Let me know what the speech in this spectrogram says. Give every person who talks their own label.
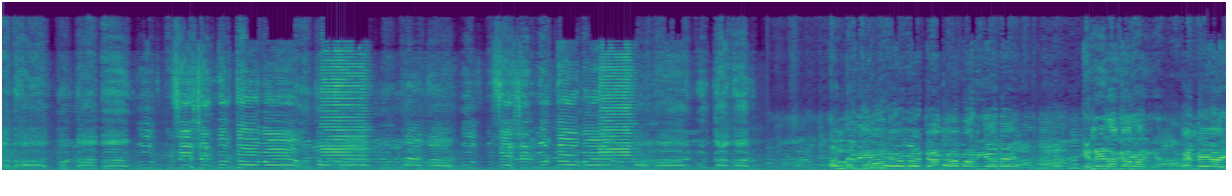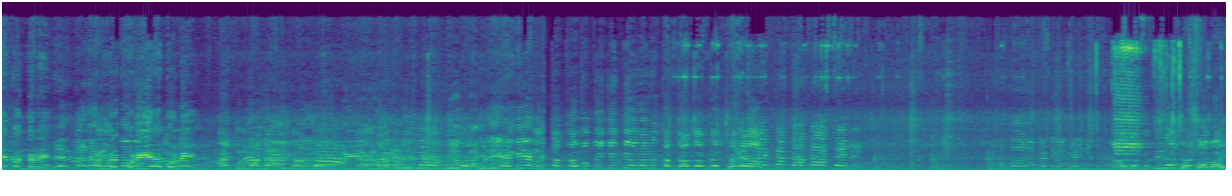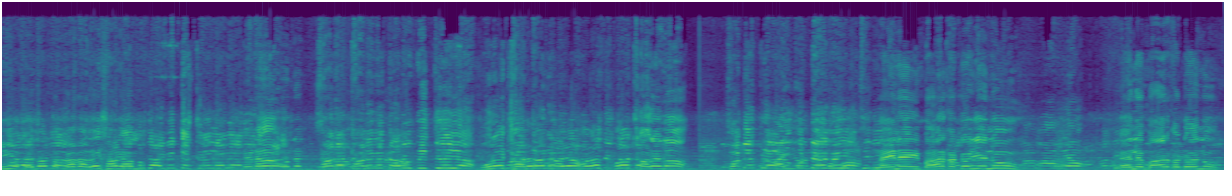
Speaker 1: ਮੁਰਦਾਬਾਦ ਮੁਰਦਾਬਾਦ ਉਸ ਪ੍ਰਸ਼ਾਸਨ ਮੁਰਦਾਬਾਦ ਮੁਰਦਾਬਾਦ ਮੁਰਦਾਬਾਦ ਉਸ ਪ੍ਰਸ਼ਾਸਨ ਮੁਰਦਾਬਾਦ ਮੁਰਦਾਬਾਦ
Speaker 2: ਅੰਦਰ ਕੁੜੀਆਂ ਮੈਂ ਡਾਂਗਾ ਮਾਰੀਆਂ ਨੇ।
Speaker 3: ਕਿੰਨੇ ਡਾਂਗਾ ਮਾਰੀਆਂ?
Speaker 2: ਐਨੇ ਆਹੀ ਬੰਦੇ ਨੇ। ਅੰਦਰ ਕੁੜੀ ਹੈ ਬੋਲੀ।
Speaker 1: ਕੁੜੀ ਹੈਗੀ ਧੱਕਾ ਮੁੱਕੀ ਕੀਤੀ ਉਹਨਾਂ ਨੇ ਧੱਕਾ ਕਰਦੇ ਛੜਿਆ।
Speaker 4: ਧੱਕਾ ਕਰਦੇ
Speaker 3: ਦੱਸੋ ਭਾਈ ਇਹ ਪਹਿਲਾਂ ਧੱਕਾ ਕਰ ਰਹੇ ਸ਼ਰਿਆਮ
Speaker 1: ਪ੍ਰਧਾਨ ਨੇ ਧੱਕਾ ਮਾਰਿਆ।
Speaker 3: ਨਾ, ਉਹਨੇ-
Speaker 1: ਸਾਰੇ ਥਾਣੇ ਨੇ ਦਾਰੂ ਪੀਤੀ ਹੋਈ ਆ।
Speaker 3: ਪੂਰੇ ਥਾਣੇ ਦਾ ਆਇਆ ਹੋਣਾ ਪੂਰੇ ਥਾਣੇ ਦਾ।
Speaker 1: ਸਾਡੇ ਭਰਾ ਨੂੰ ਕੁੱਟੇ ਨਹੀਂ ਅਸੀਂ।
Speaker 3: ਨਹੀਂ ਨਹੀਂ ਬਾਹਰ ਕੱਢੋ ਜੀ ਇਹਨੂੰ। ਇਹਨੇ ਬਾਹਰ ਕੱਢੋ ਇਹਨੂੰ।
